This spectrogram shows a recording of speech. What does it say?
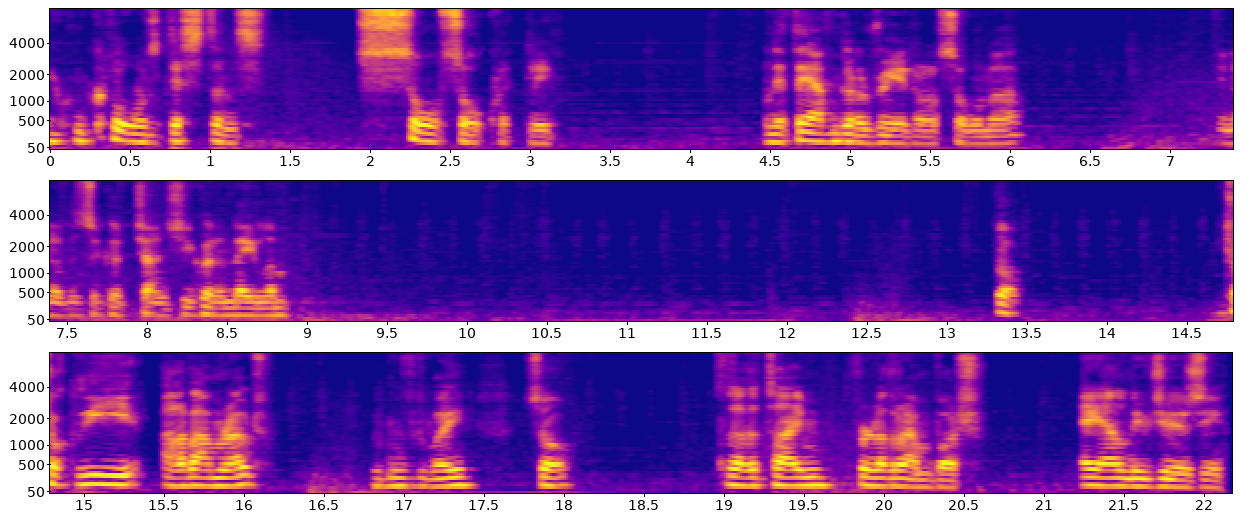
you can close distance so so quickly. And if they haven't got a radar or sonar, you know, there's a good chance you're gonna nail them. So we took the Alabama out. We moved away. So it's another time for another ambush. AL New Jersey.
